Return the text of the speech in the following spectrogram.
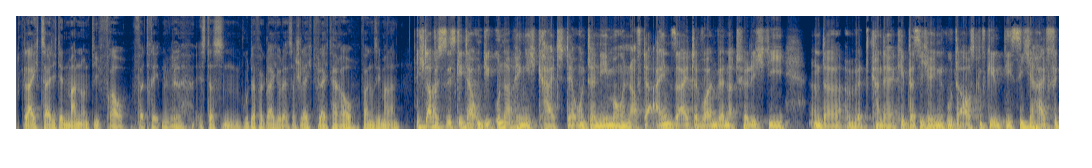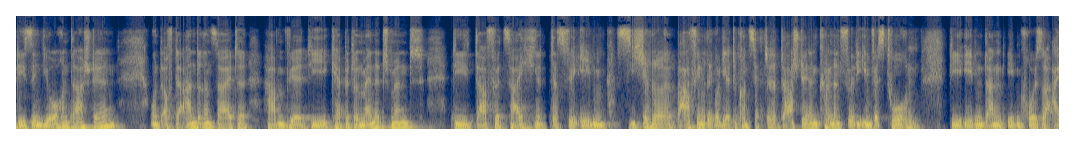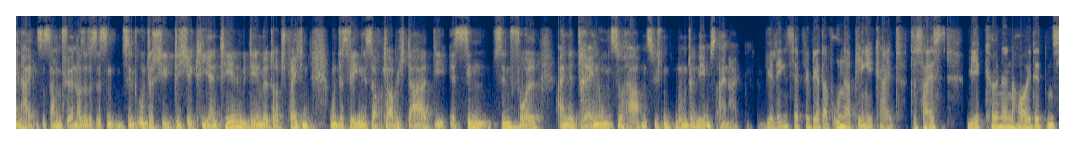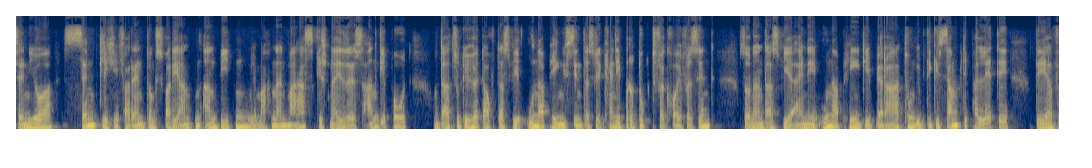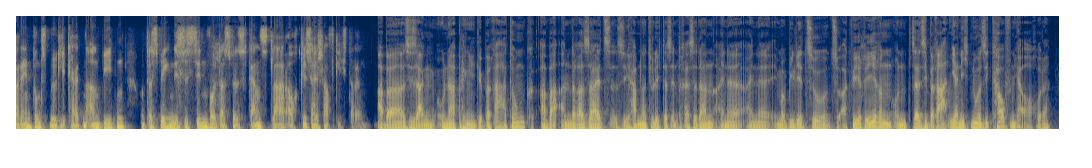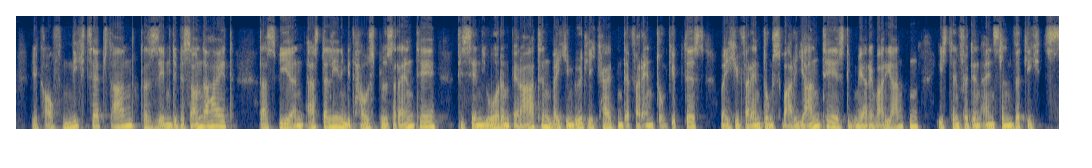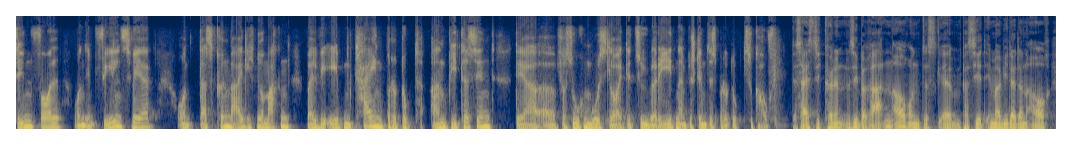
gleichzeitig den Mann und die Frau vertreten will. Ist das ein guter Vergleich oder ist das schlecht? Vielleicht Herr Rau, fangen Sie mal an. Ich glaube, es, es geht da um die Unabhängigkeit der Unternehmungen. Auf der einen Seite wollen wir natürlich die, und da kann der Herr Kebler sicherlich eine gute Auskunft geben, die Sicherheit für die Senioren darstellen. Und auf der anderen Seite haben wir die Capital Management, die dafür zeichnet, dass wir eben sichere, BaFin-regulierte Konzepte darstellen können für die Investoren, die eben dann eben größere Einheiten zusammenführen. Also das ist, sind unterschiedliche Klientel, mit denen wir dort sprechen. Und deswegen ist auch, glaube ich, da die, es sinn, sinnvoll, eine Trennung zu haben zwischen den Unternehmenseinheiten. Wir legen sehr viel Wert auf Unabhängigkeit. Das heißt, wir können heute dem Senior sämtliche Verrentungsvarianten anbieten. Wir machen ein maßgeschneidertes Angebot. Und dazu gehört auch, dass wir unabhängig sind, dass wir keine Produktverkäufer sind, sondern dass wir eine unabhängige Beratung über die gesamte Palette der Verrentungsmöglichkeiten anbieten. Und deswegen ist es sinnvoll, dass wir das ganz klar auch gesellschaftlich trennen. Aber Sie sagen unabhängige Beratung, aber andererseits, Sie haben natürlich das Interesse dann, eine, eine Immobilie zu, zu akquirieren. Und Sie beraten ja nicht nur, Sie kaufen ja auch, oder? Wir kaufen nicht selbst an. Das ist eben die Besonderheit dass wir in erster Linie mit Haus plus Rente die Senioren beraten, welche Möglichkeiten der Verrentung gibt es, welche Verrentungsvariante, es gibt mehrere Varianten, ist denn für den Einzelnen wirklich sinnvoll und empfehlenswert? Und das können wir eigentlich nur machen, weil wir eben kein Produktanbieter sind, der äh, versuchen muss, Leute zu überreden, ein bestimmtes Produkt zu kaufen. Das heißt, Sie können, Sie beraten auch und das äh, passiert immer wieder dann auch,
